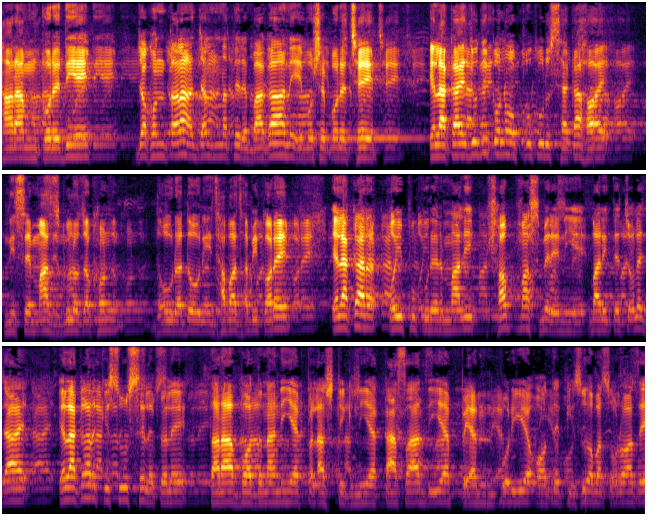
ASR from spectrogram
হারাম করে দিয়ে যখন তারা জান্নাতের বাগানে বসে পড়েছে, এলাকায় যদি কোনো পুকুর সেকা হয়, নিচে মাছগুলো যখন দৌড়াদৌড়ি ঝাপাঝাপি করে, এলাকার ওই পুকুরের মালিক সব মাছ মেরে নিয়ে বাড়িতে চলে যায়। এলাকার কিছু ছেলে পেলে তারা বদনা নিয়ে, প্লাস্টিক নিয়ে, কাঁচা দিয়ে, প্যান পরিয়ে ওদের কিছু আবার ছোট আছে,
